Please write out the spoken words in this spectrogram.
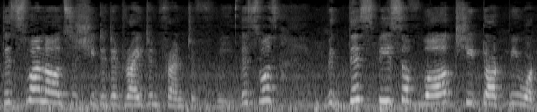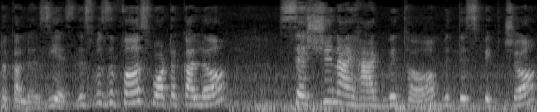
This one also, she did it right in front of me. This was, with this piece of work, she taught me watercolors. Yes, this was the first watercolor session I had with her with this picture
